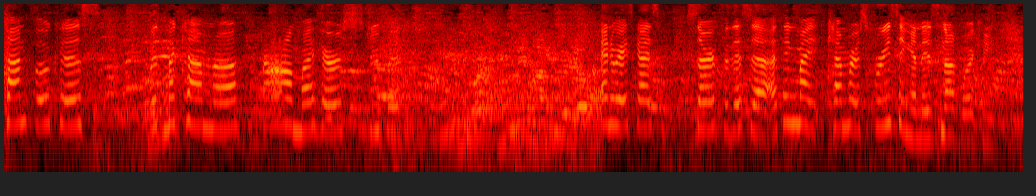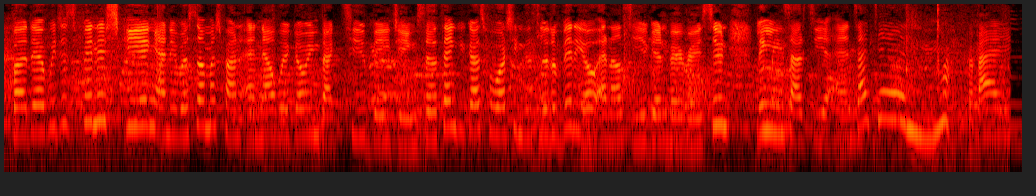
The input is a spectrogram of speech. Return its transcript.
can't focus with my camera. Ah, my hair is stupid. Anyways, guys, sorry for this. Uh, I think my camera is freezing and it's not working. But uh, we just finished skiing and it was so much fun and now we're going back to Beijing. So thank you guys for watching this little video and I'll see you again very, very soon. Ling Ling Sao and 再见. Bye-bye.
